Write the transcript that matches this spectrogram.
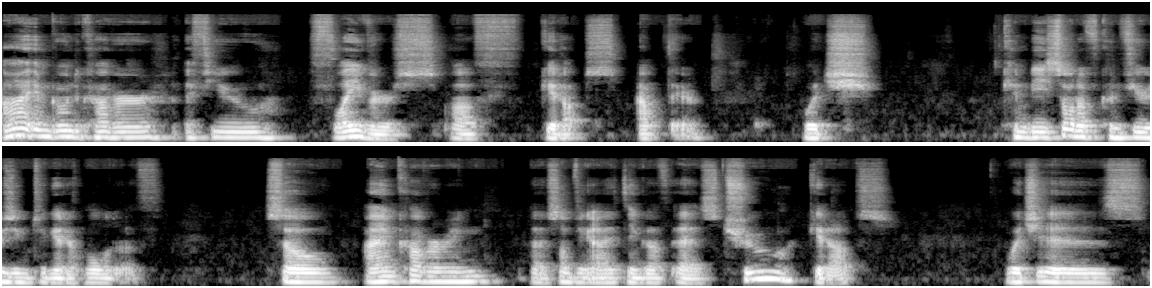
I am going to cover a few flavors of GitOps out there, which can be sort of confusing to get a hold of. So I'm covering uh, something I think of as true GitOps, which is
